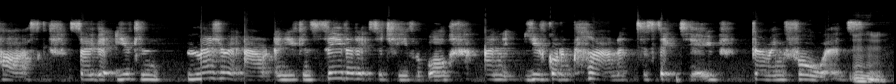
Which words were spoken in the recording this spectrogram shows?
task so that you can measure it out and you can see that it's achievable and you've got a plan to stick to going forwards. Mm-hmm.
